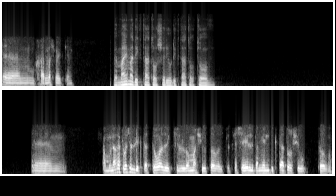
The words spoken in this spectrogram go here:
אמ, חד משמעית כן. ומה אם הדיקטטור שלי הוא דיקטטור טוב? אמ, המונח עצמו של דיקטטורה זה כאילו לא משהו טוב, אז קצת קשה לי לדמיין דיקטטור שהוא טוב.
